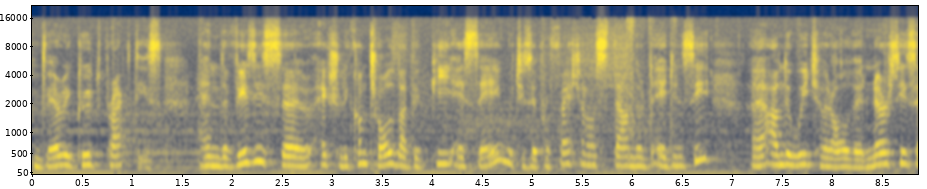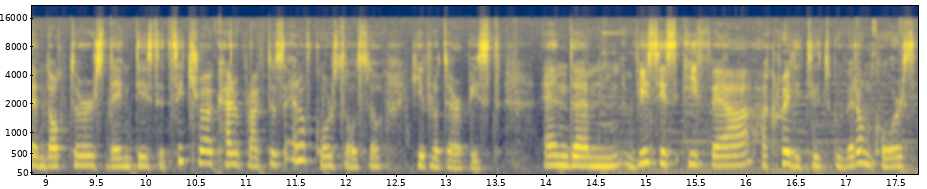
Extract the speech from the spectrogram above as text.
very good practice. And this is uh, actually controlled by the PSA, which is a professional standard agency uh, under which are all the nurses and doctors, dentists, etc., chiropractors, and of course also hypnotherapists and um, this is if IFEA accredited with their own course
